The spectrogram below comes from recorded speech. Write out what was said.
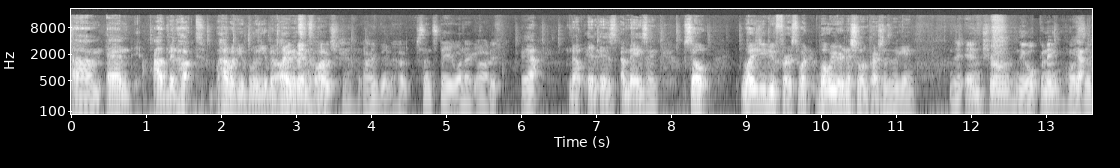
Um, and I've been hooked. How about you, Blue? You've been playing I've it been since launch. hooked. I've been hooked since day one I got it. Yeah. No, it is amazing. So, what did you do first? What What were your initial impressions of the game? The intro, the opening was Yeah. a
